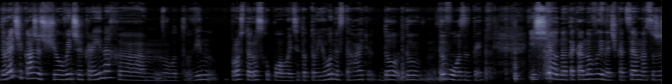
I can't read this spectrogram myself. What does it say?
До речі, кажуть, що в інших країнах е, ну, от, він просто розкуповується, тобто його не встигають до, до, довозити. І ще одна така новиночка це в нас уже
